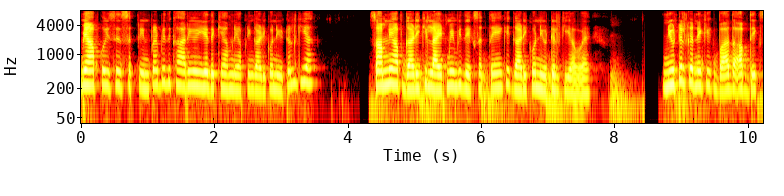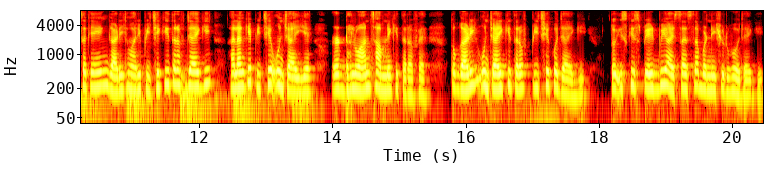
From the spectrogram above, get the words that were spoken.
मैं आपको इसे स्क्रीन पर भी दिखा रही हूँ। ये देखिए, हमने अपनी गाड़ी को न्यूट्रल किया। सामने आप गाड़ी की लाइट में भी देख सकते हैं कि गाड़ी को न्यूट्रल किया हुआ है। न्यूट्रल करने के बाद आप देख सकेंगे, गाड़ी हमारी पीछे की तरफ़ जाएगी। हालाँकि पीछे ऊंचाई है और ढलवान सामने की तरफ़ है तो गाड़ी ऊंचाई की तरफ़ पीछे को जाएगी तो इसकी स्पीड भी आहिस्ता आहिस्ता बढ़नी शुरू हो जाएगी।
